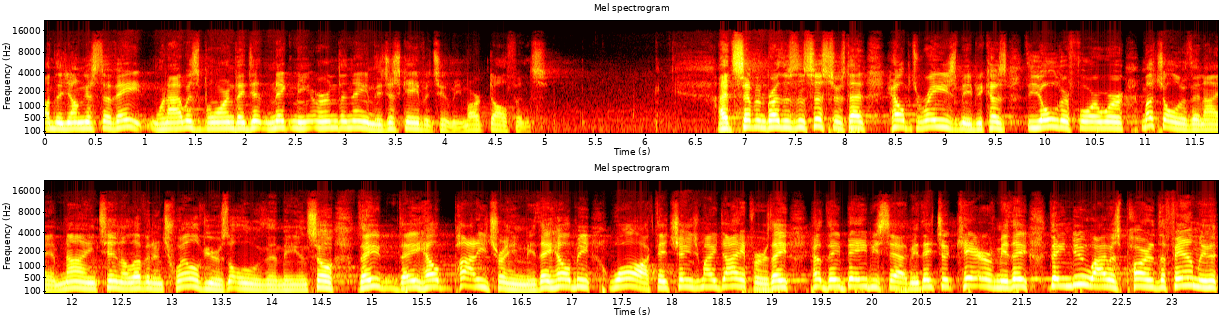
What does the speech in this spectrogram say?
I'm the youngest of eight. When I was born, they didn't make me earn the name, they just gave it to me Mark Dolphins. I had seven brothers and sisters that helped raise me because the older four were much older than I am 9, 10, 11, and 12 years older than me. And so they, they helped potty train me. They helped me walk. They changed my diaper. They, they babysat me. They took care of me. They, they knew I was part of the family.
